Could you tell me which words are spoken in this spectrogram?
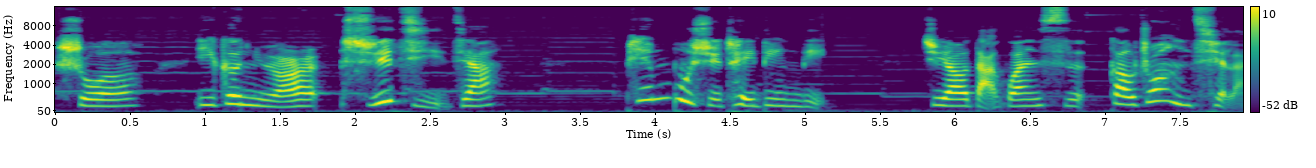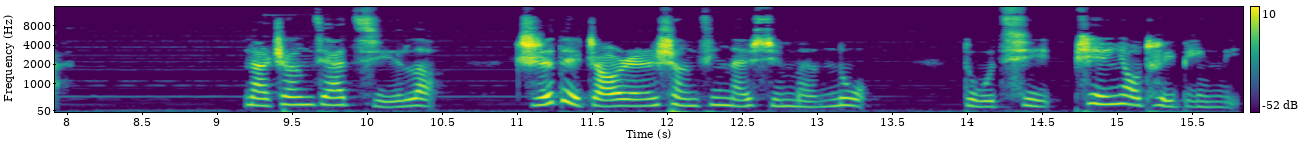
说一个女儿许几家，偏不许退定礼，就要打官司告状起来。那张家急了，只得着人上京来寻门路，赌气偏要退定礼。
